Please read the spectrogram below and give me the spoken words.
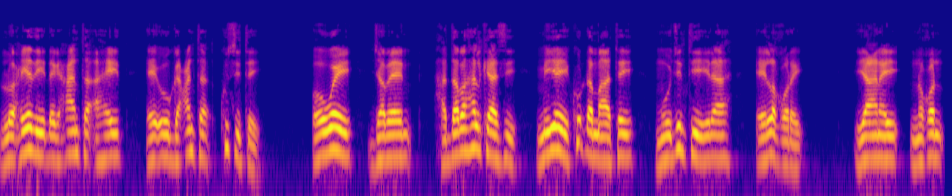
looxyadii dhagxaanta ahayd ee uu gacanta ku sitay oo way jabeen. Haddaba halkaasi miyay ku dhammaatay muujintii ilaah ee la qoray? Yaanay noqon.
